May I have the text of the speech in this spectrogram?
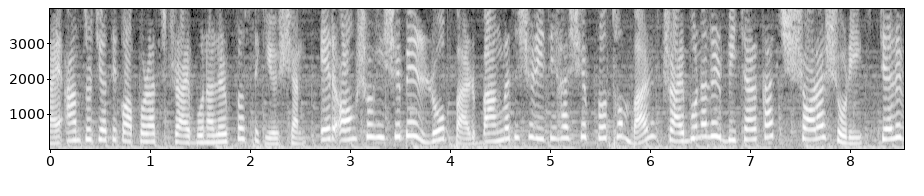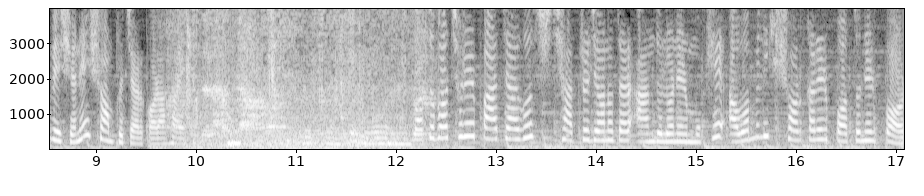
নেয় আন্তর্জাতিক অপরাধ ট্রাইব্যুনালের প্রসিকিউশন। এর অংশ হিসেবে রোববার বাংলাদেশের ইতিহাসে প্রথমবার ট্রাইব্যুনালের বিচার কাজ সরাসরি টেলিভিশনে সম্প্রচার করা হয়। গত বছরের পাঁচ আগস্ট ছাত্র জনতার আন্দোলনের মুখে আওয়ামী লীগ সরকারের পতনের পর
